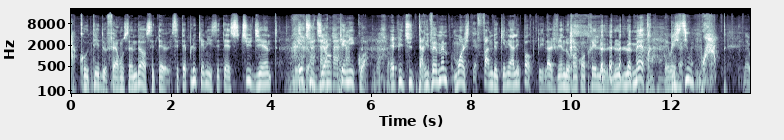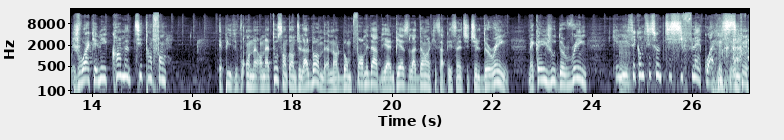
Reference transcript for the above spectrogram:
à côté de Ferro Sanders, c'était, c'était plus Kenny, c'était student, étudiant Kenny, quoi. Et puis tu t'arrivais même, moi j'étais fan de Kenny à l'époque, puis là je viens de rencontrer le, le, le maître, oui. puis je dis, what? Oui. Je vois Kenny comme un petit enfant. Et puis, on a, on a tous entendu l'album, un album formidable. Il y a une pièce là-dedans qui s'intitule The Ring. Mais quand il joue The Ring, Kenny, c'est comme si c'est un petit sifflet, quoi. Il siffle,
